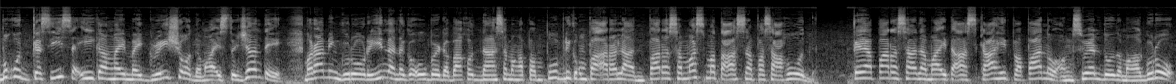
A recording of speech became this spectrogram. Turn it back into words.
Bukod kasi sa ika ngay migration ng mga estudyante, maraming guro rin na nag-over the bakod na sa mga pampublikong paaralan para sa mas mataas na pasahod. Kaya para sana maitaas kahit papano ang sweldo ng mga guro,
